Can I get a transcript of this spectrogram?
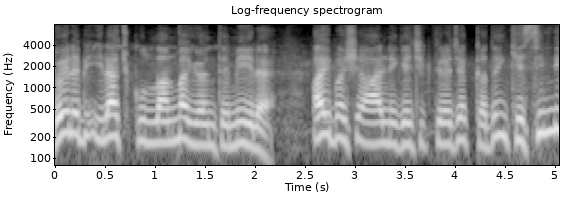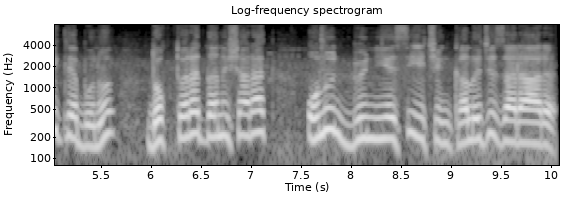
böyle bir ilaç kullanma yöntemiyle aybaşı halini geciktirecek kadın kesinlikle bunu doktora danışarak onun bünyesi için kalıcı zararı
